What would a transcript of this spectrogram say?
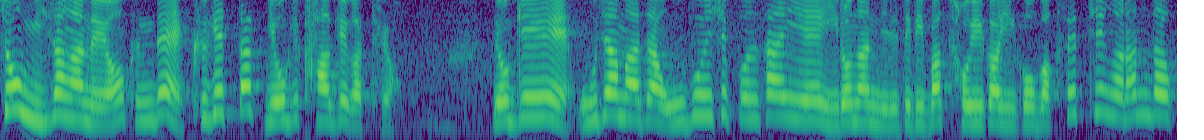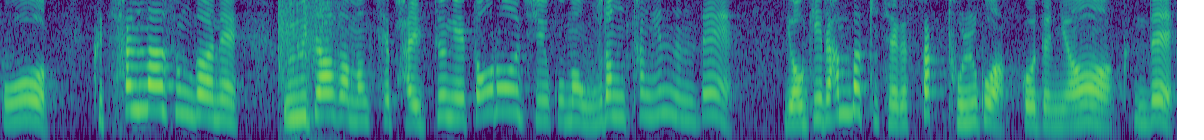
좀 이상하네요. 근데 그게 딱 여기 가게 같아요 여기 오자마자 5분, 10분 사이에 일어난 일들이 막 저희가 이거 막 세팅을 한다고 그 찰나 순간에 의자가 막 제 발등에 떨어지고 막 우당탕 했는데 여기를 한 바퀴 제가 싹 돌고 왔거든요. 근데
